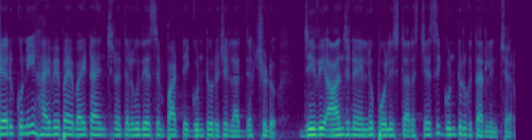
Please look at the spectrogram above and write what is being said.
చేరుకుని హైవేపై బైఠాయించిన తెలుగుదేశం పార్టీ గుంటూరు జిల్లా అధ్యక్షుడు జీవి ఆంజనేయులను పోలీసులు అరెస్ట్ చేసి గుంటూరుకు తరలించారు.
